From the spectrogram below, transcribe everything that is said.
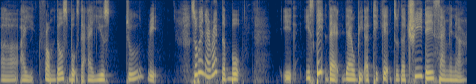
uh, I from those books that I used to read. So when I read the book, it, it stated that there will be a ticket to the three day seminar,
